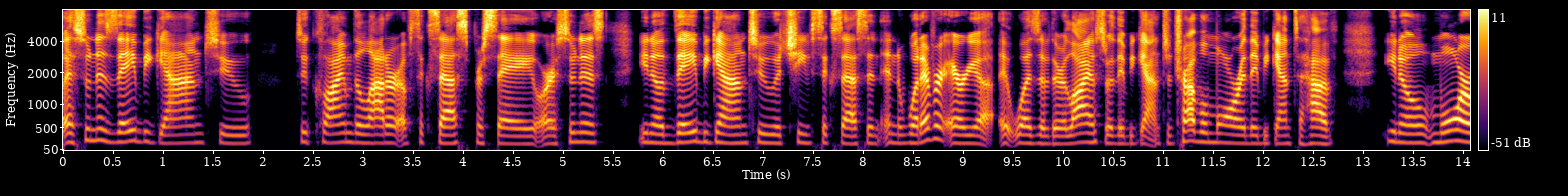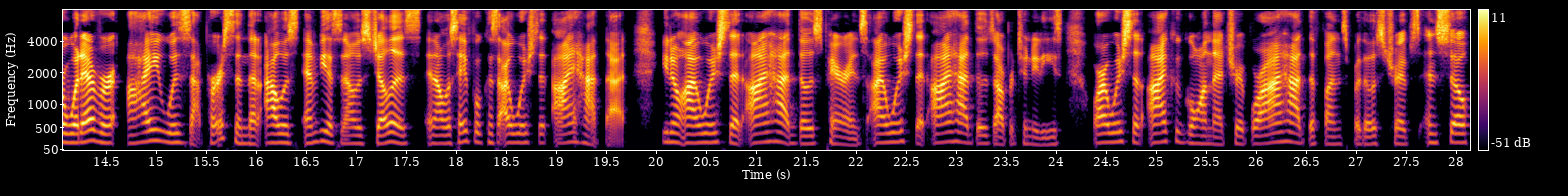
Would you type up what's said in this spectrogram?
As soon as they began to to climb the ladder of success per se or as soon as you know they began to achieve success in, in whatever area it was of their lives or they began to travel more or they began to have you know, more or whatever, I was that person that I was envious and I was jealous and I was hateful because I wish that I had that. You know, I wish that I had those parents. I wish that I had those opportunities, or I wish that I could go on that trip, or I had the funds for those trips. And so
